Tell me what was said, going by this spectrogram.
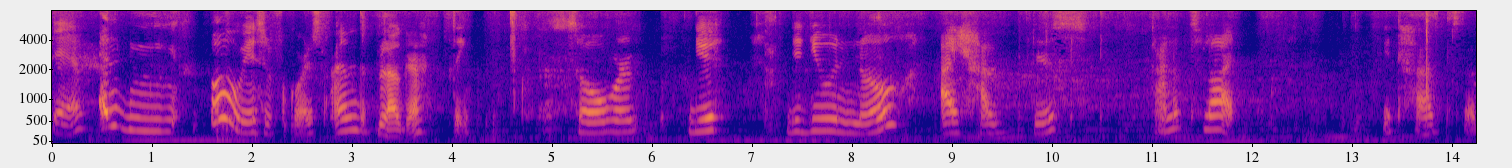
There. And. Always, of course. I'm the blogger thing. So, we're. You, did you know I have this kind of slide? It has a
